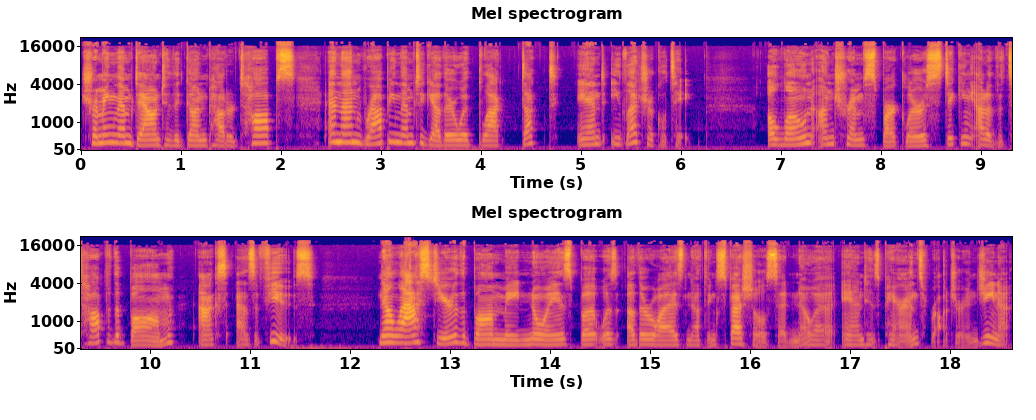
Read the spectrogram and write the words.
trimming them down to the gunpowder tops, and then wrapping them together with black duct and electrical tape. A lone untrimmed sparkler sticking out of the top of the bomb acts as a fuse. Now, last year, the bomb made noise, but was otherwise nothing special, said Noah and his parents, Roger and Gina.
